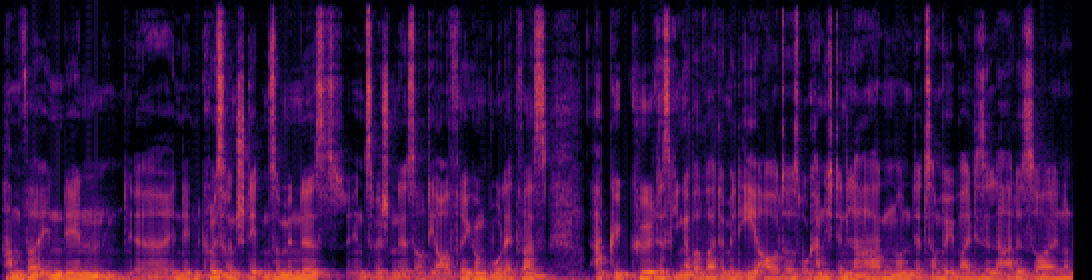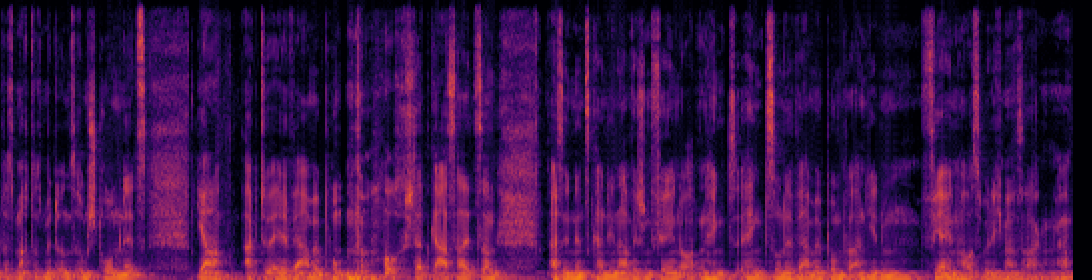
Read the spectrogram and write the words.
haben wir in den, äh, in den größeren Städten zumindest. Inzwischen ist auch die Aufregung wohl etwas abgekühlt. Das ging aber weiter mit E-Autos. Wo kann ich denn laden? Und jetzt haben wir überall diese Ladesäulen. Und was macht das mit unserem Stromnetz? Ja, aktuell Wärmepumpen auch statt Gasheizung. Also in den skandinavischen Ferienorten hängt, hängt so eine Wärmepumpe an jedem Ferienhaus, würde ich mal sagen. Ja.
